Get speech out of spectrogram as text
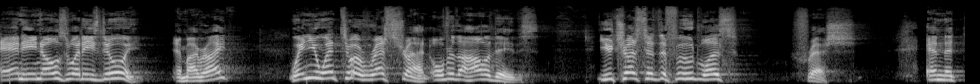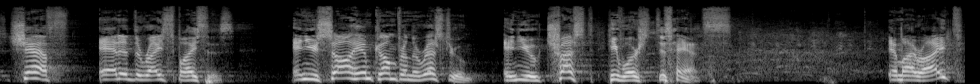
and he knows what he's doing. Am I right? When you went to a restaurant over the holidays, you trusted the food was fresh. And the chef added the right spices. And you saw him come from the restroom and you trust he washed his hands. Am I right?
